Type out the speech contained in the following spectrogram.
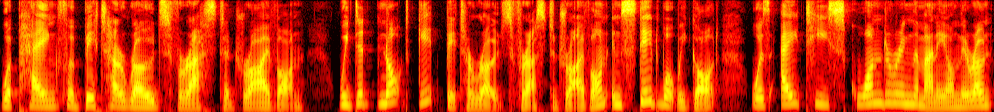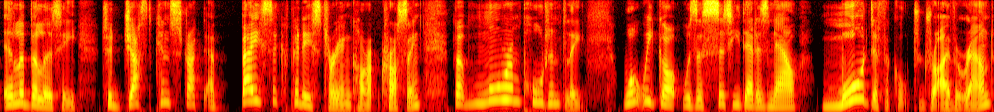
were paying for better roads for us to drive on. We did not get better roads for us to drive on. Instead, what we got was AT squandering the money on their own inability to just construct a basic pedestrian crossing. But more importantly, what we got was a city that is now more difficult to drive around,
